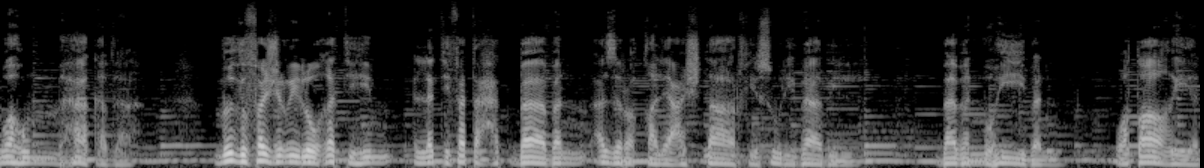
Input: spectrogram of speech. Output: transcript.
وهم هكذا. منذ فجر لغتهم التي فتحت بابا أزرق لعشتار في سور بابل. بابا مهيبا وطاغيا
